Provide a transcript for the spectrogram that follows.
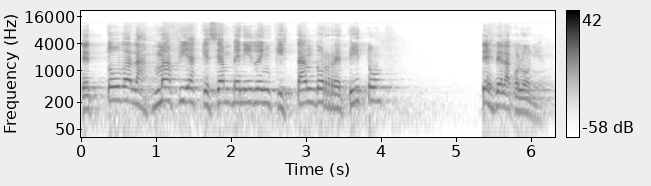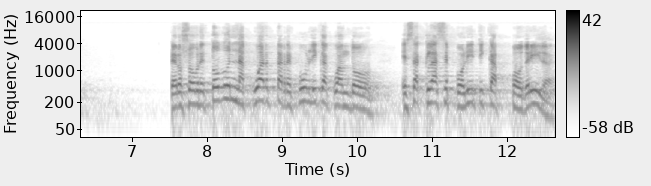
de todas las mafias que se han venido enquistando, repito, desde la colonia. Pero sobre todo en la Cuarta República, cuando esa clase política podrida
